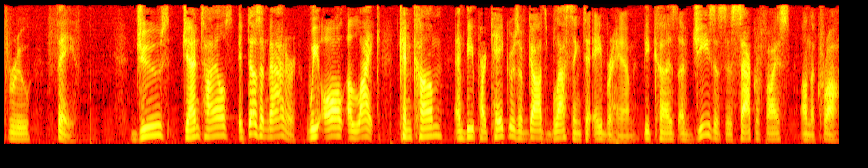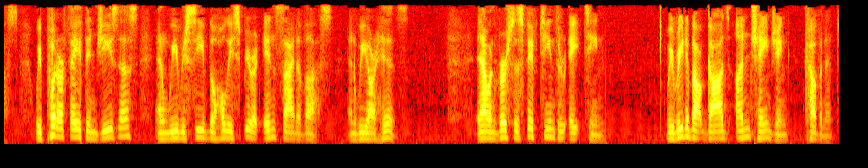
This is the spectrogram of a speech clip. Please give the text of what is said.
through faith. Jews, Gentiles, it doesn't matter. We all alike can come and be partakers of God's blessing to Abraham because of Jesus' sacrifice on the cross. We put our faith in Jesus and we receive the Holy Spirit inside of us, and we are His. Now, in verses 15 through 18, we read about God's unchanging covenant.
